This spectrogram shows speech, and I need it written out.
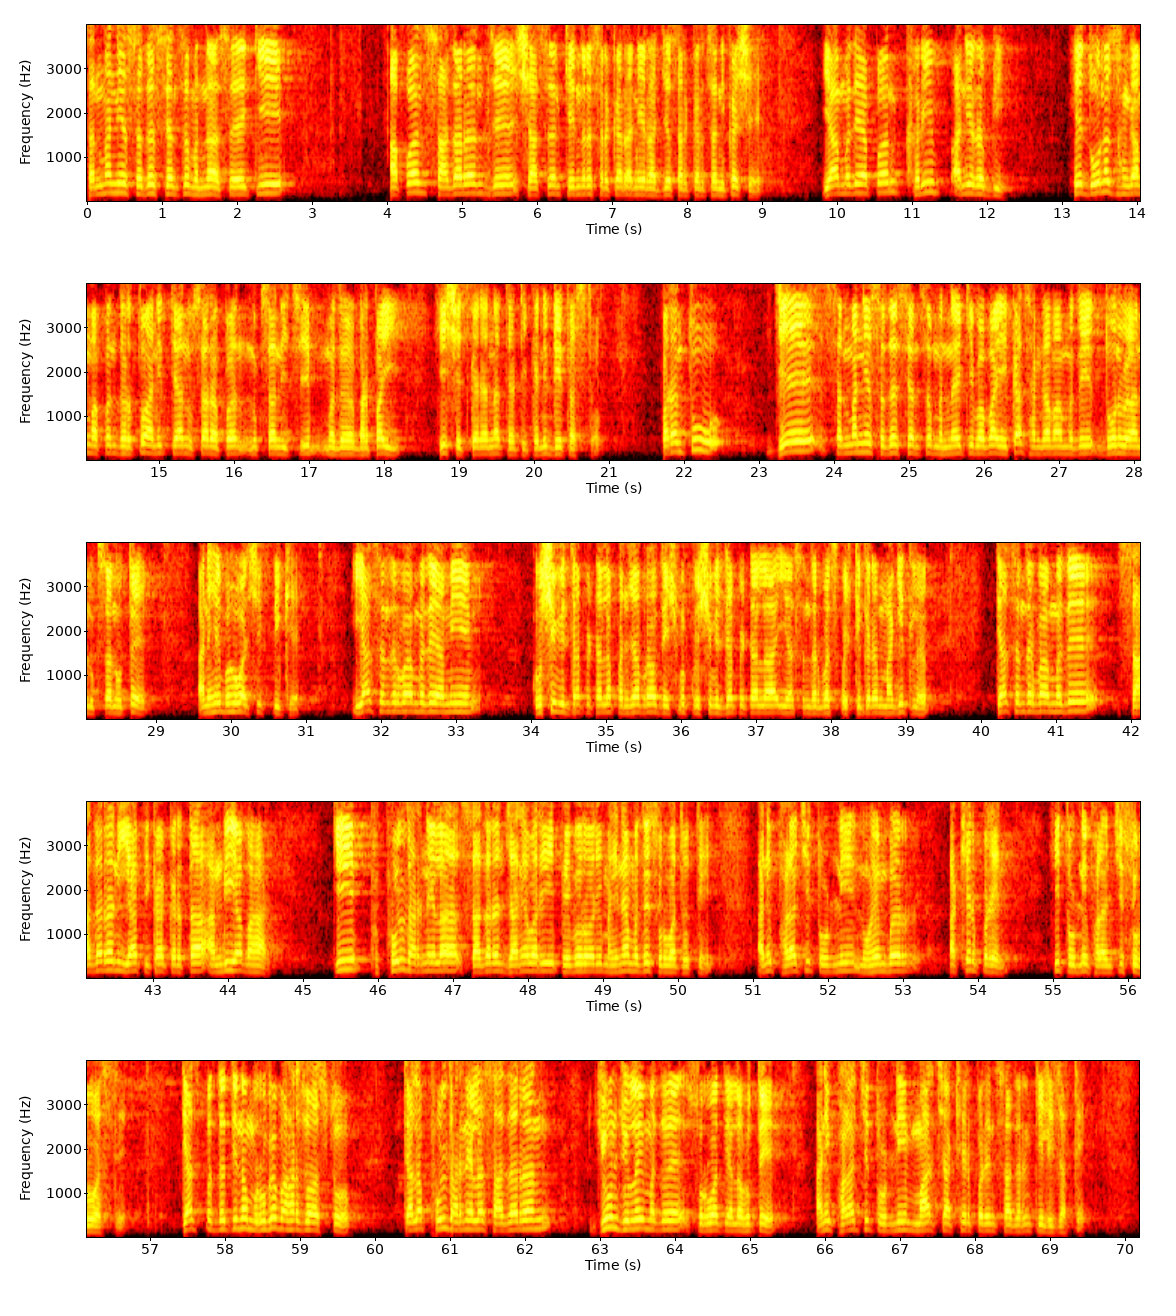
सन्मान्य सदस्यांचं म्हणणं असं आहे की आपण साधारण जे शासन केंद्र सरकार आणि राज्य सरकारचा निकष आहे यामध्ये आपण खरीप आणि रब्बी हे दोनच हंगाम आपण धरतो आणि त्यानुसार आपण नुकसानीची मद भरपाई ही शेतकऱ्यांना त्या ठिकाणी देत असतो. परंतु जे सन्मान्य सदस्यांचं म्हणणं आहे की बाबा एकाच हंगामामध्ये दोन वेळा नुकसान होतंय आणि हे बहुवार्षिक पीक आहे. या संदर्भामध्ये आम्ही कृषी विद्यापीठाला पंजाबराव देशमुख कृषी विद्यापीठाला या संदर्भात स्पष्टीकरण मागितलं. त्या संदर्भामध्ये साधारण या पिकाकरता आंबिया बहार की फ- फुलधारणेला साधारण जानेवारी फेब्रुवारी महिन्यामध्ये सुरुवात होते आणि फळाची तोडणी नोव्हेंबर अखेरपर्यंत ही तोडणी फळांची सुरू असते. त्याच पद्धतीनं मृगबहार जो असतो त्याला फुलधारणेला साधारण जून जुलैमध्ये सुरुवात याला होते आणि फळाची तोडणी मार्च अखेरपर्यंत साधारण केली जाते.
